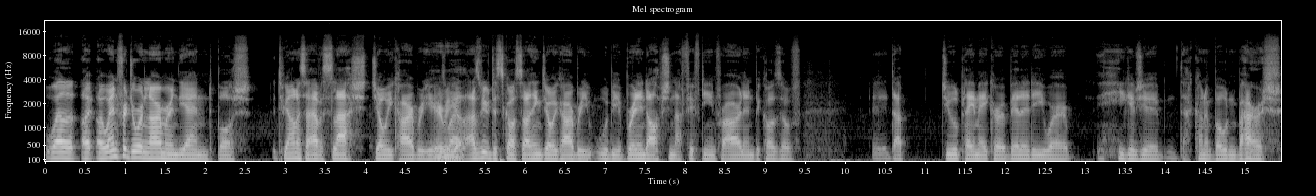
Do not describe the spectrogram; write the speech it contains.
Well, I, I went for Jordan Larmour in the end, but to be honest, I have a slash Joey Carbery here, here as we well. Go. As we've discussed, I think Joey Carbery would be a brilliant option at 15 for Ireland because of uh, that dual playmaker ability where he gives you that kind of Beauden Barrett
